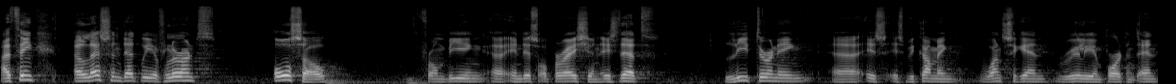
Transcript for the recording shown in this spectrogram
I think a lesson that we have learned also from being uh, in this operation is that lead turning uh, is, is becoming once again really important. And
